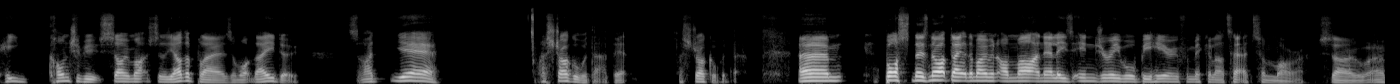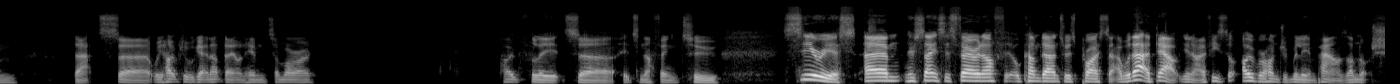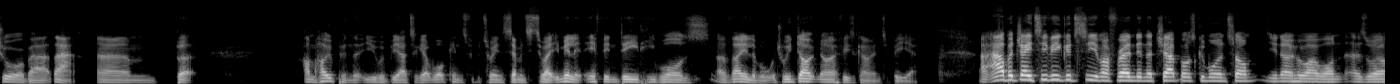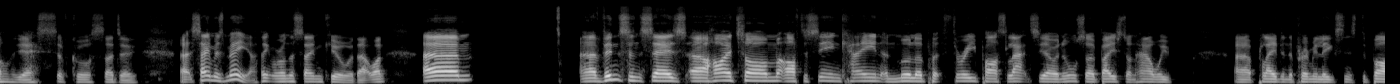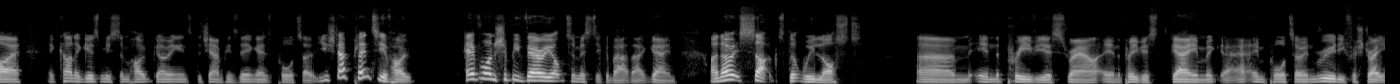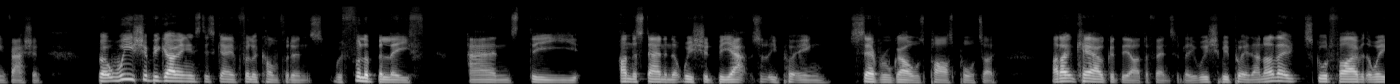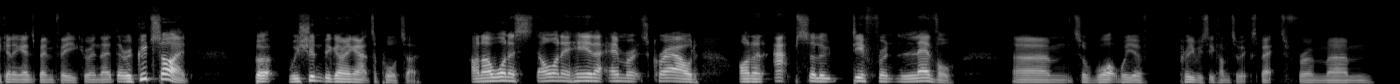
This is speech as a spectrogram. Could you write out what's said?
He contributes so much to the other players and what they do. So I yeah, I struggle with that a bit. I struggle with that. Um, boss, there's no update at the moment on Martinelli's injury. We'll be hearing from Mikel Arteta tomorrow. So um, that's uh, we hopefully will get an update on him tomorrow. Hopefully it's uh, it's nothing too serious. Um, Hussein says fair enough. It'll come down to his price tag. Without a doubt, you know, if he's over 100 million pounds, I'm not sure about that. Um, I'm hoping that you would be able to get Watkins for between 70 to 80 million if indeed he was available, which we don't know if he's going to be yet. Uh, Albert JTV, good to see you, my friend, in the chat box. Good morning, Tom. You know who I want as well. Yes, of course I do. Uh, same as me. I think we're on the same kill with that one. Um, uh, Vincent says, uh, Hi, Tom. After seeing Kane and Muller put three past Lazio, and also based on how we've uh, played in the Premier League since Dubai, it kind of gives me some hope going into the Champions League against Porto. You should have plenty of hope. Everyone should be very optimistic about that game. I know it sucked that we lost um, in the previous round, in the previous game uh, in Porto, in really frustrating fashion. But we should be going into this game full of confidence, with full of belief, and the understanding that we should be absolutely putting several goals past Porto. I don't care how good they are defensively. We should be putting. I know they scored five at the weekend against Benfica, and they're, they're a good side, but we shouldn't be going out to Porto. And I want to. I want to hear that Emirates crowd on an absolute different level um, to what we have previously come to expect from um,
